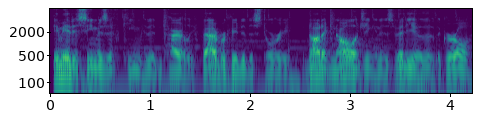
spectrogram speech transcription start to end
He made it seem as if Keem had entirely fabricated the story, not acknowledging in his video that the girl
